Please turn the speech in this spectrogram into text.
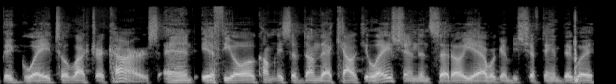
big way to electric cars. And if the oil companies have done that calculation and said, oh, yeah, we're going to be shifting in a big way,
